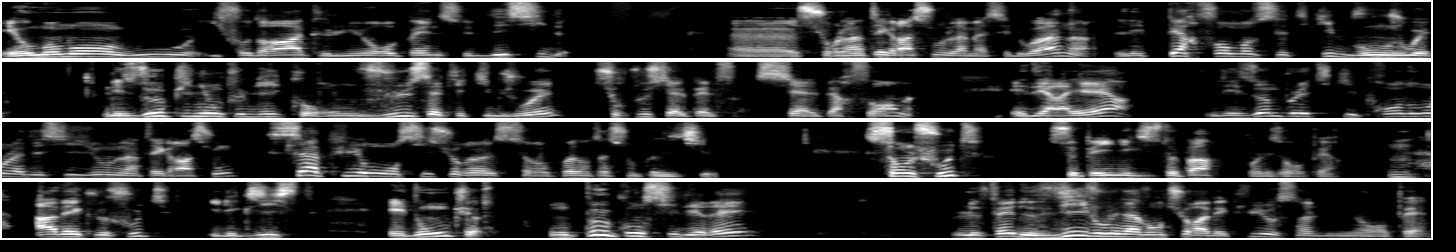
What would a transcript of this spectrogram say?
Et au moment où il faudra que l'Union européenne se décide sur l'intégration de la Macédoine, les performances de cette équipe vont jouer. Les opinions publiques auront vu cette équipe jouer, surtout si elle, si elle performe. Et derrière, les hommes politiques qui prendront la décision de l'intégration s'appuieront aussi sur ces représentations positives. Sans le foot, ce pays n'existe pas pour les Européens. Mm. Avec le foot, il existe. Et donc, on peut considérer le fait de vivre une aventure avec lui au sein de l'Union européenne.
